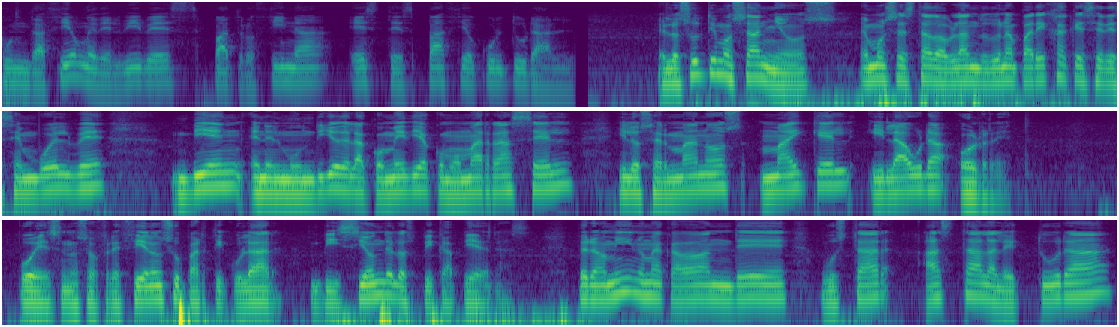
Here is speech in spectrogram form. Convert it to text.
Fundación Edelvives patrocina este espacio cultural. En los últimos años hemos estado hablando de una pareja que se desenvuelve bien en el mundillo de la comedia como Mark Russell y los hermanos Michael y Laura Allred, pues nos ofrecieron su particular visión de los picapiedras. Pero a mí no me acababan de gustar hasta la lectura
